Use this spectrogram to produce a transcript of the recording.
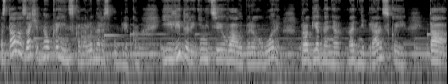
постала Західноукраїнська Народна Республіка. Її лідери ініціювали переговори про об'єднання Надніпрянської та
